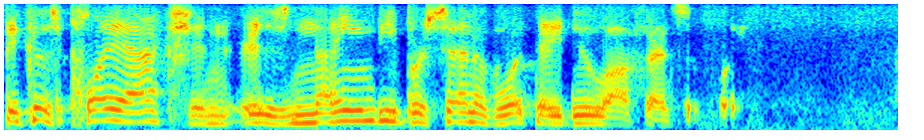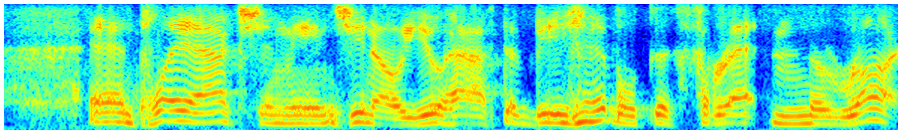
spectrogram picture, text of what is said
because play action is 90% of what they do offensively. And play action means, you know, you have to be able to threaten the run.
